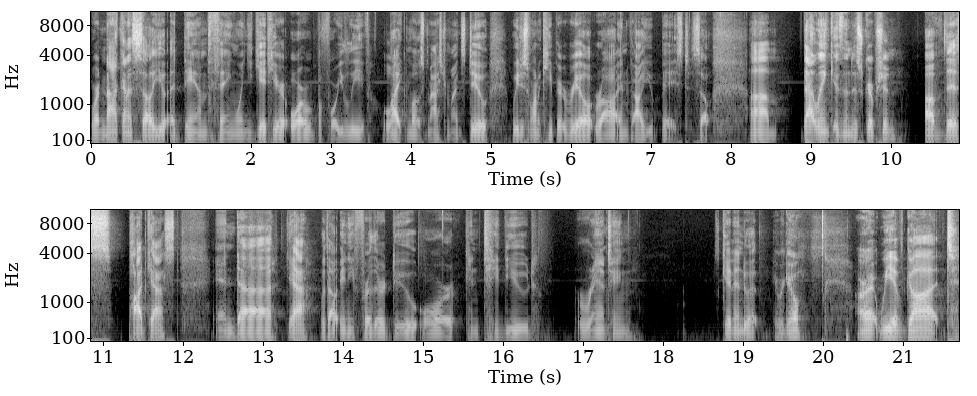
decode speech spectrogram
we're not going to sell you a damn thing when you get here or before you leave, like most masterminds do. We just want to keep it real, raw, and value based. So um, that link is in the description of this podcast. And uh, yeah, without any further ado or continued ranting, let's get into it. Here we go. All right, we have got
